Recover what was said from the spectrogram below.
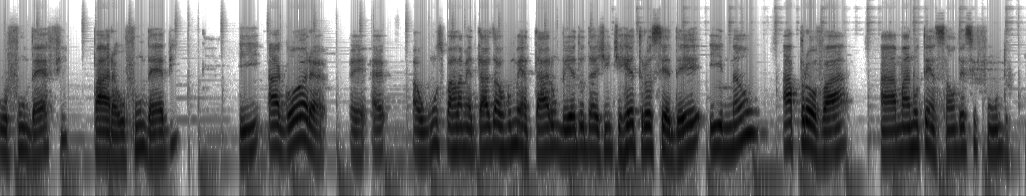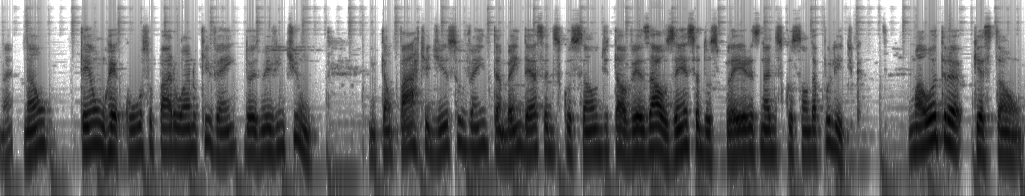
o Fundef para o Fundeb, e agora é, é, alguns parlamentares argumentaram o medo da gente retroceder e não aprovar a manutenção desse fundo, né? não ter um recurso para o ano que vem, 2021. Então, parte disso vem também dessa discussão de talvez a ausência dos players na discussão da política. Uma outra questão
